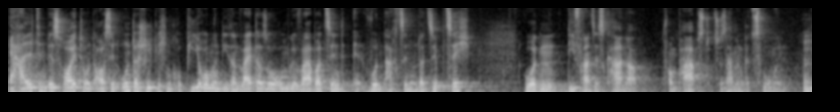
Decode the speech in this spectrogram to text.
erhalten bis heute und aus den unterschiedlichen Gruppierungen, die dann weiter so rumgewabert sind, äh, wurden 1870 wurden die Franziskaner vom Papst zusammengezwungen, mhm.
